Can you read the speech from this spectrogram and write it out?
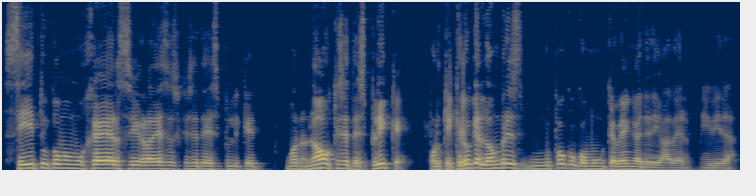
Sí, tú como mujer, sí agradeces que se te explique, bueno, no que se te explique, porque creo que el hombre es muy poco común que venga y te diga, a ver, mi vida,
